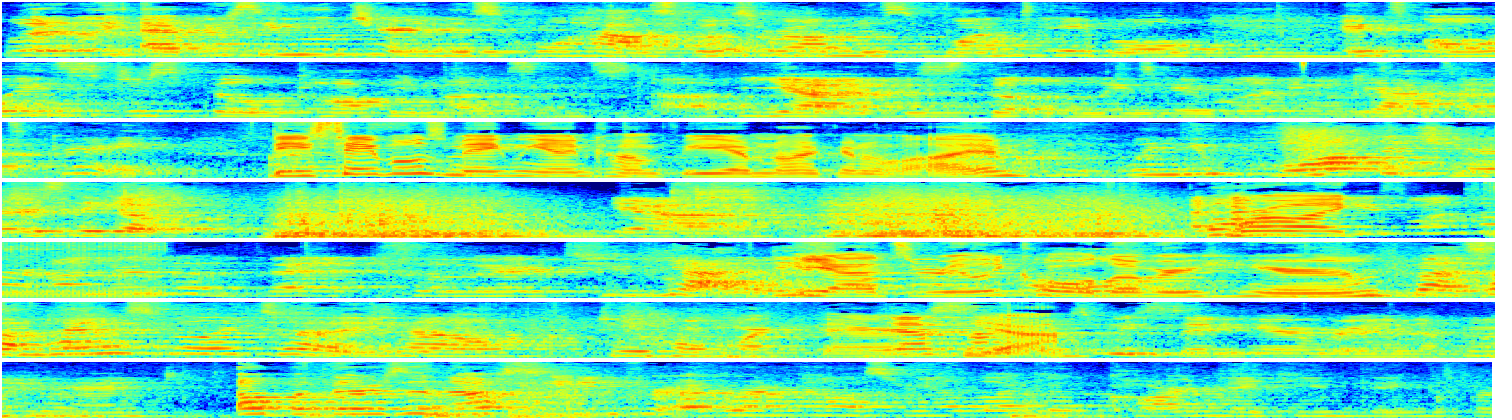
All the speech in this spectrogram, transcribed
Literally every single chair in this whole house goes around this one table. Mm-hmm. It's always just filled with coffee mugs and stuff. Yeah, this is the only table anyone Yeah, it's at. great. These tables make me uncomfy, I'm not gonna lie. When you pull out the chairs, they go. Yeah. And More then like- vent, so they're too Yeah, cold. Yeah, it's really cold over here. But sometimes we like to, you know, do homework there. Yeah, sometimes we sit here randomly. Oh, but there's enough seating for everyone in the house. We had like a card making thing for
